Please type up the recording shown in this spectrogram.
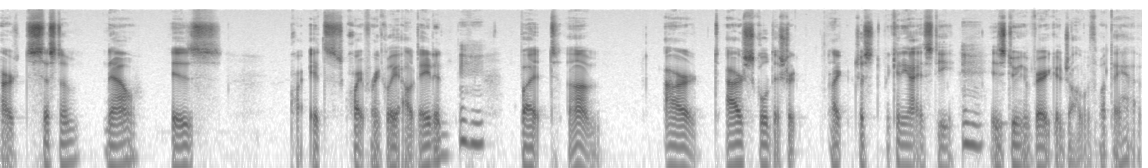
our system now is quite it's quite frankly outdated. mm-hmm. But um, our our school district, like just McKinney ISD, Mhm. is doing a very good job with what they have,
